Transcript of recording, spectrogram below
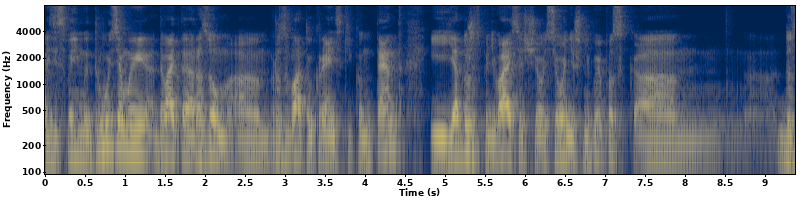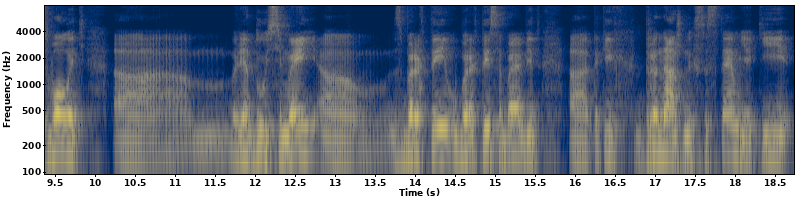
е, зі своїми друзями. Давайте разом е, розвивати український контент. І я дуже сподіваюся, що сьогоднішній випуск е, дозволить. Е, Ряду сімей е, зберегти, уберегти себе від е, таких дренажних систем, які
